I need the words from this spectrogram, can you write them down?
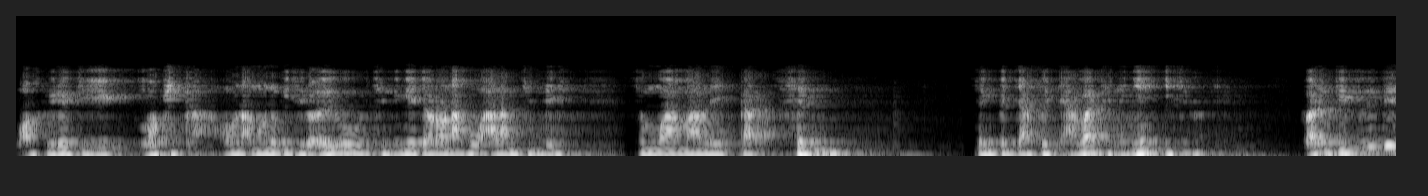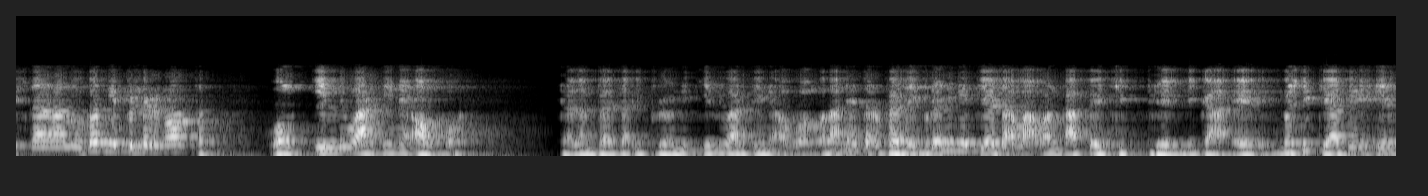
Akhirnya di logika, oh nak ngono Israel itu jenenge cara nahu alam jenis. Semua malaikat sing sing pencabut nyawa jenenge Israel. Bareng diteliti secara ini bener ngotot. Wong ilu artinya Allah. Dalam bahasa Ibrani itu artinya Allah. Mulanya dalam bahasa Ibrani ini biasa mawon kafe Jibril, Mikael. Mesti diakhiri il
